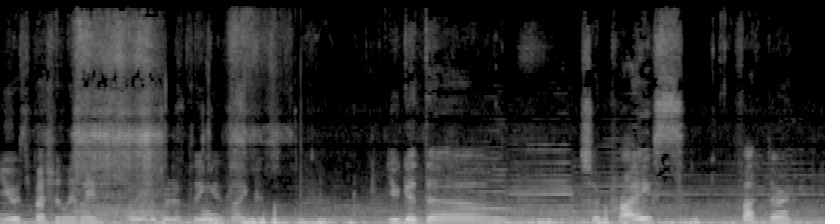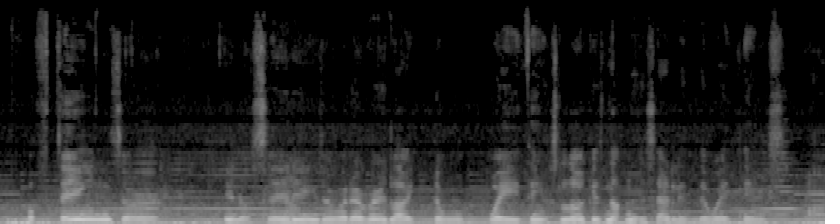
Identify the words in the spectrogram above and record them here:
you especially need a little bit of thing is like you get the surprise factor of things or you know settings or whatever like the w- way things look is not necessarily the way things ah.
